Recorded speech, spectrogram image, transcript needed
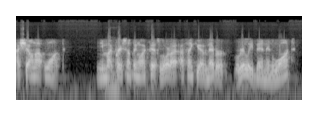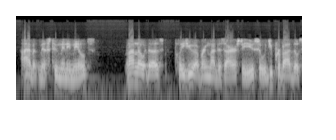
I shall not want. You might pray something like this Lord, I, I think you have never really been in want. I haven't missed too many meals, but I know it does. Please, you, I bring my desires to you. So would you provide those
